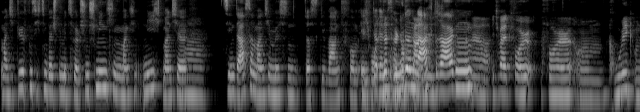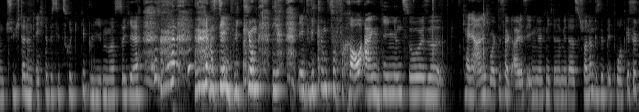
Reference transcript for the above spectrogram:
manche dürfen sich zum Beispiel mit zwölf schon schminken, manche nicht, manche ja ziehen das an, manche müssen das Gewand vom älteren halt Bruder halt nachtragen. Ja, ich war halt voll, voll ähm, ruhig und schüchtern und echt ein bisschen zurückgeblieben, was solche, was die Entwicklung, die, die Entwicklung zur Frau anging und so. Also, keine Ahnung, ich wollte das halt alles irgendwie nicht, also mir das schon ein bisschen bedroht gefühlt.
